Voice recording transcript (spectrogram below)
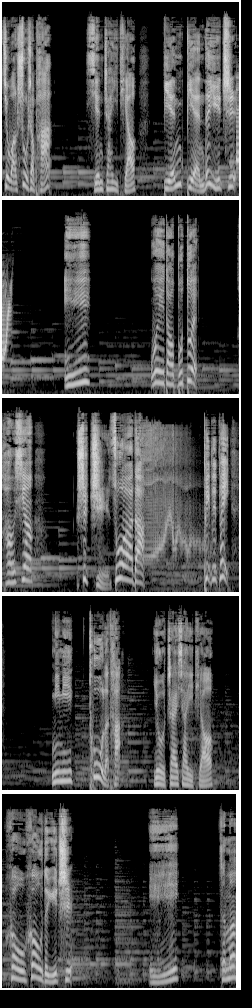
就往树上爬，先摘一条扁扁的鱼吃。咦，味道不对，好像是纸做的。呸呸呸！咪咪吐了它，又摘下一条。厚厚的鱼吃，咦，怎么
